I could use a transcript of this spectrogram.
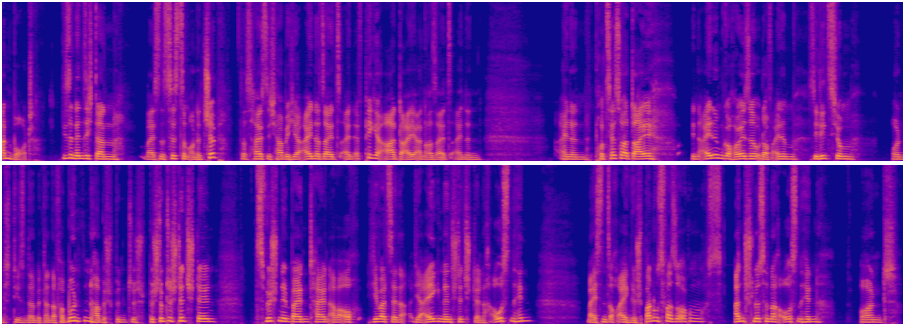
an Bord. Diese nennen sich dann meistens System on a Chip. Das heißt, ich habe hier einerseits ein FPGA-Die, andererseits einen, einen Prozessor-Die in einem Gehäuse oder auf einem Silizium und die sind dann miteinander verbunden, haben bestimmte, bestimmte Schnittstellen zwischen den beiden Teilen, aber auch jeweils seine, die eigenen Schnittstellen nach außen hin. Meistens auch eigene Spannungsversorgungsanschlüsse nach außen hin. Und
